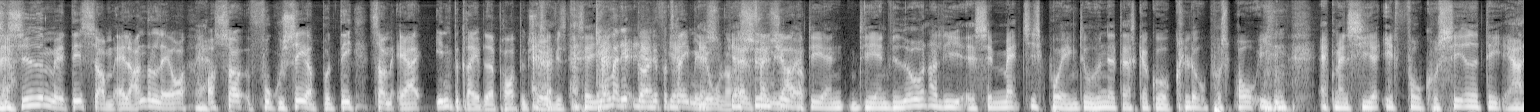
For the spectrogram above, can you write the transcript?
ja. side med det, som alle andre laver, ja. og så fokusere på det, som er indbegrebet af public altså, service. Altså, kan jeg, man ikke gøre jeg, det for 3 jeg, millioner? Jeg, jeg, jeg synes jo, at det er en, det er en vidunderlig uh, semantisk pointe, uden at der skal gå klog på sprog i den, at man siger et fokuseret DR.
